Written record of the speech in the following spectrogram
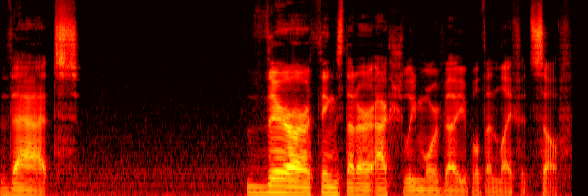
that there are things that are actually more valuable than life itself.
